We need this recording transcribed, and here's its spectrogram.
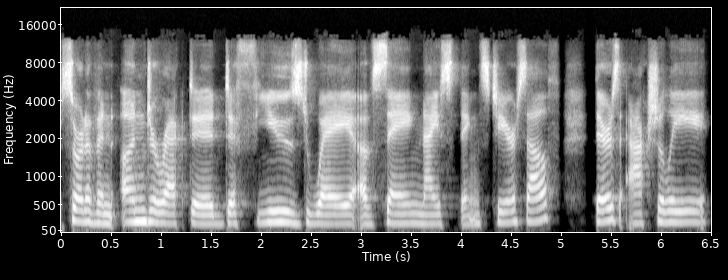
sort of an undirected, diffused way of saying nice things to yourself. There's actually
